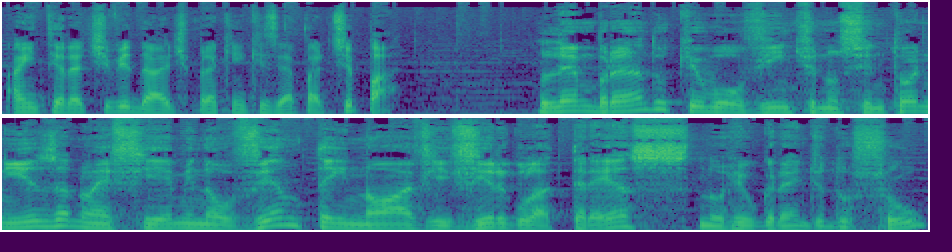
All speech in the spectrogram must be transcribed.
a interatividade para quem quiser participar. Lembrando que o ouvinte nos sintoniza no FM 99,3 no Rio Grande do Sul,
